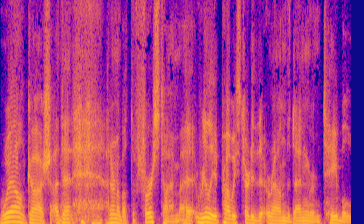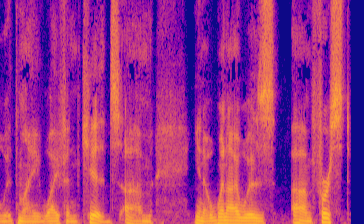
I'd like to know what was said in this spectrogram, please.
well gosh uh, that i don't know about the first time uh, really it probably started around the dining room table with my wife and kids um, you know when i was um, first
